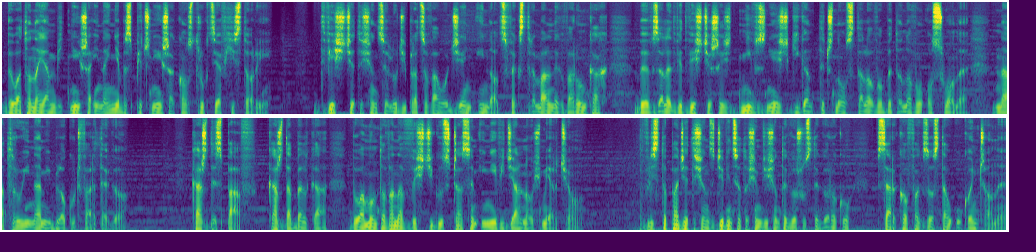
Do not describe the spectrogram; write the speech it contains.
Była to najambitniejsza i najniebezpieczniejsza konstrukcja w historii. 200 tysięcy ludzi pracowało dzień i noc w ekstremalnych warunkach, by w zaledwie 206 dni wznieść gigantyczną stalowo-betonową osłonę nad ruinami bloku czwartego. Każdy spaw, każda belka była montowana w wyścigu z czasem i niewidzialną śmiercią. W listopadzie 1986 roku sarkofag został ukończony.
